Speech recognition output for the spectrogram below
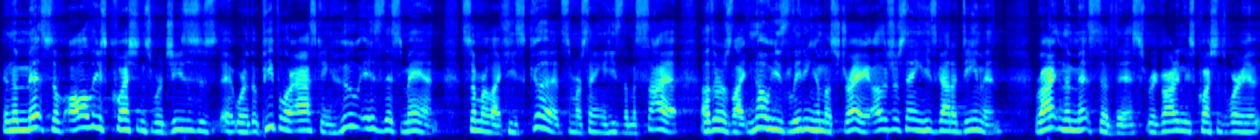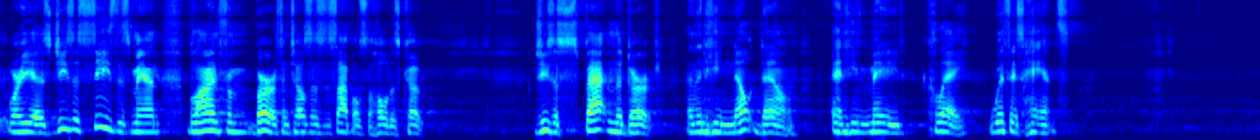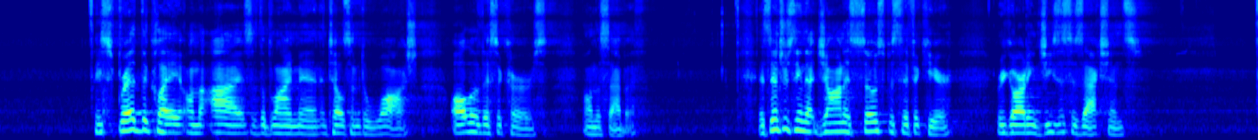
In the midst of all these questions where Jesus is, eh, where the people are asking, Who is this man? Some are like, He's good. Some are saying he's the Messiah. Others like, No, he's leading him astray. Others are saying he's got a demon right in the midst of this, regarding these questions where he, where he is, Jesus sees this man blind from birth and tells his disciples to hold his coat. Jesus spat in the dirt and then he knelt down and he made clay with his hands. He spread the clay on the eyes of the blind man and tells him to wash. All of this occurs on the Sabbath. It's interesting that John is so specific here regarding Jesus' actions.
